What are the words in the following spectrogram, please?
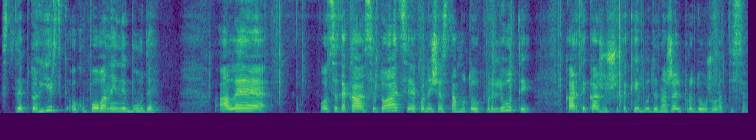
Степногірськ окупований не буде. Але оце така ситуація, як вони зараз там ото прильоти, карти кажуть, що такий буде, на жаль, продовжуватися.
